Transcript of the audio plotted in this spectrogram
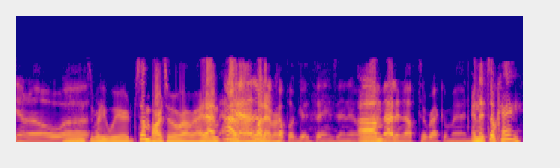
you know? Mm, Uh, it's pretty weird. Some parts of it were alright. I, I don't yeah, know. Whatever. a couple of good things in it. Um, not enough to recommend. And it's okay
